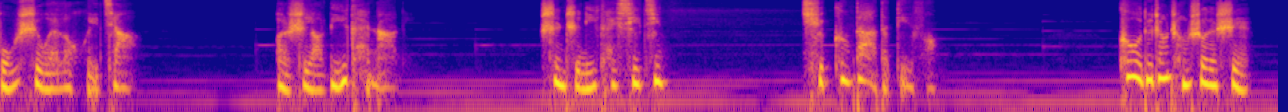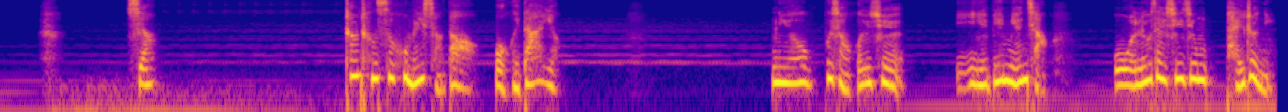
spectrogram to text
不是为了回家，而是要离开那里，甚至离开西京，去更大的地方。可我对张成说的是：“行。”张成似乎没想到我会答应。你要不想回去，也别勉强，我留在西京陪着你。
